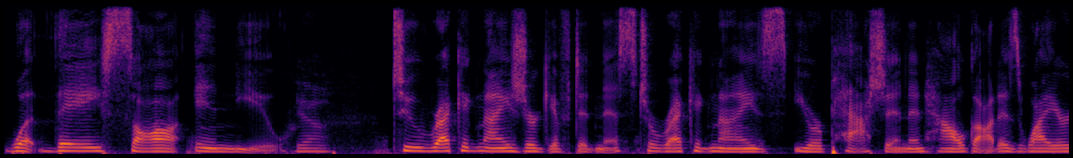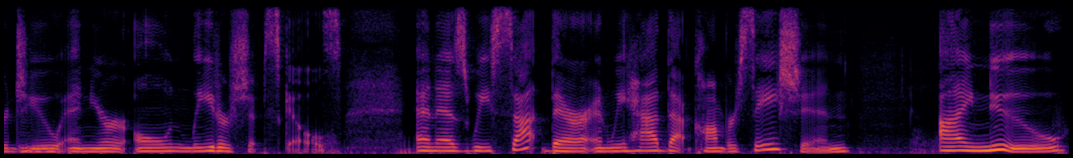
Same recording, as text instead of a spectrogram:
what they saw in you Yeah. to recognize your giftedness, to recognize your passion and how God has wired you mm-hmm. and your own leadership skills. And as we sat there and we had that conversation, I knew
